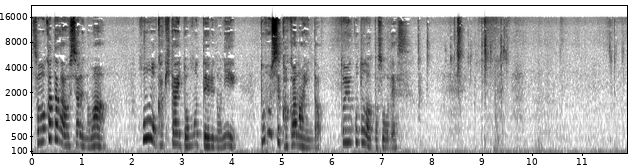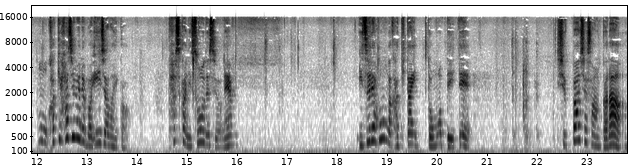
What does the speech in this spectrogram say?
その方がおっしゃるのは本を書きたいと思っているのにどうして書かないんだ？ということだったそうです。もう書き始めればいいじゃないか。確かにそうですよね。いずれ本が書きたいと思っていて出版社さんから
